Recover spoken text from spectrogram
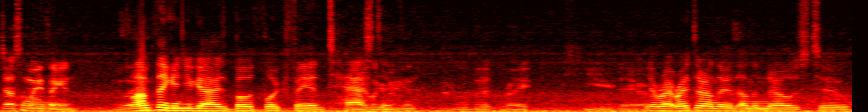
Justin, what are you oh. thinking? You I'm thinking you guys both look it? Hey, fantastic. look at Megan. A little bit right here. There. Yeah, right, right there on the on the nose too.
